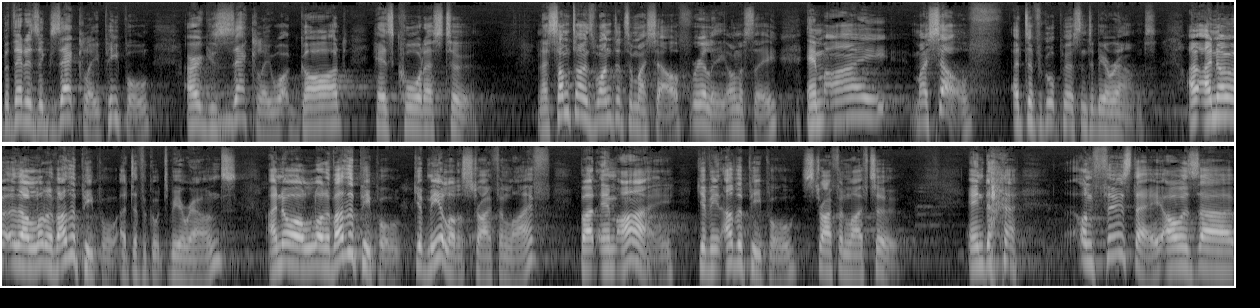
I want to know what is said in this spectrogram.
But that is exactly, people are exactly what God has called us to. And I sometimes wonder to myself, really, honestly, am I myself a difficult person to be around? I, I know that a lot of other people are difficult to be around. I know a lot of other people give me a lot of strife in life, but am I giving other people strife in life too? And uh, on Thursday, I was. Uh,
